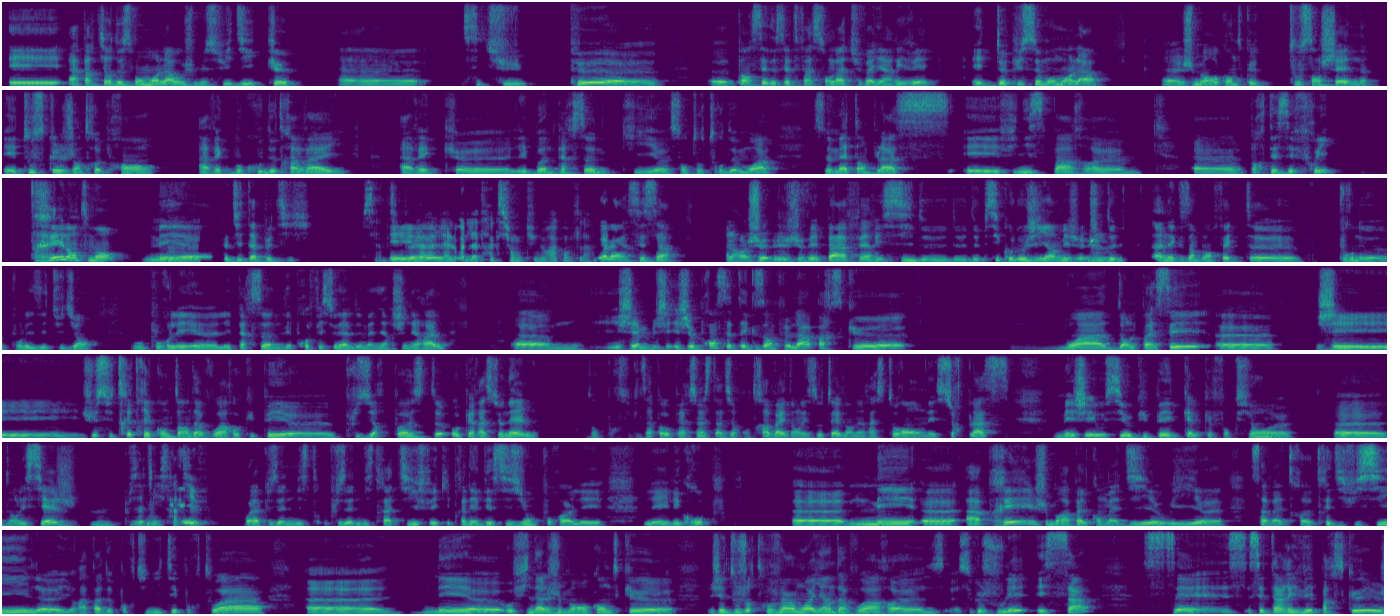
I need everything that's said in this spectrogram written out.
Et à partir de ce moment-là où je me suis dit que si tu peux penser de cette façon-là, tu vas y arriver. Et depuis ce moment-là, je me rends compte que tout s'enchaîne et tout ce que j'entreprends avec beaucoup de travail, avec euh, les bonnes personnes qui euh, sont autour de moi, se mettent en place et finissent par euh, porter ses fruits très lentement, mais mmh. petit à petit. C'est un petit peu la, loi de l'attraction que tu nous racontes là. Voilà, c'est ça. Alors, je ne vais pas faire ici de, de, psychologie, hein, mais je, je, mmh. donne un exemple en fait pour, nos, pour les étudiants ou pour les, euh, les personnes, les professionnels de manière générale. Euh, je prends cet exemple-là parce que euh, moi, dans le passé, euh, je suis très très content d'avoir occupé euh, plusieurs postes opérationnels. Donc pour ceux qui ne savent pas opérationnel, c'est-à-dire qu'on travaille dans les hôtels, dans les restaurants, on est sur place. Mais j'ai aussi occupé quelques fonctions dans les sièges. Mmh, plus administratives voilà plus, plus administratif et qui prennent des décisions pour euh, les, groupes. Euh, mais euh, après, je me rappelle qu'on m'a dit oui, ça va être très difficile, il y aura pas d'opportunité pour toi. mais au final, je me rends compte que j'ai toujours trouvé un moyen d'avoir ce que je voulais, et ça, c'est arrivé parce que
